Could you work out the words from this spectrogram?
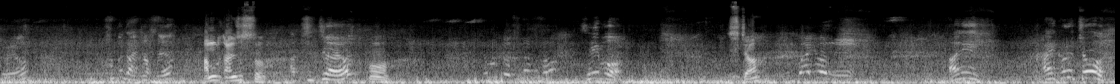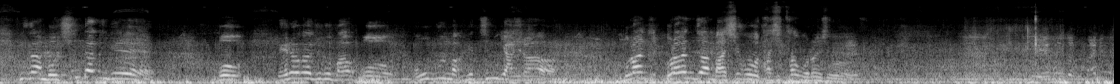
그래요? 한 번도 안 쳤어요? 안, 안 썼어. 아, 진짜요? 어, 세 번. 진짜? 빨리 왔네. 아니, 아니, 그렇죠. 그러니까 뭐 쉰다는 게, 뭐, 내려가지고 막, 뭐, 5분 막 그렇게 치는 게 아니라, 물 한, 물한 잔 마시고 다시 타고 그런 식으로. 예선도 빨리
